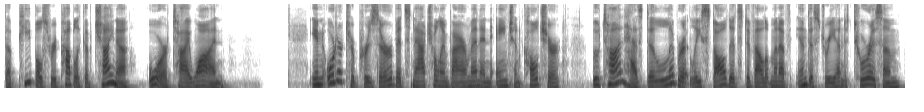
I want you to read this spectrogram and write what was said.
the People's Republic of China or Taiwan. In order to preserve its natural environment and ancient culture, Bhutan has deliberately stalled its development of industry and tourism,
